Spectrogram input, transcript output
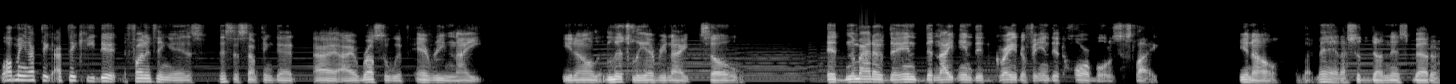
Well, I mean, I think I think he did. The funny thing is, this is something that I, I wrestle with every night. You know, literally every night. So, it no matter if the end, the night ended great or if it ended horrible, it's just like, you know, I'm like, man, I should have done this better.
